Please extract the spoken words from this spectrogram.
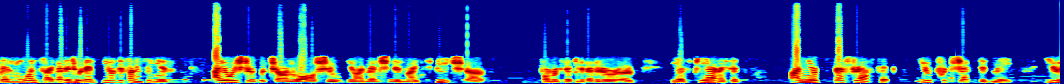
then once I got into it, and, you know, the funny thing is, I always joke with John Walsh, who, you know, I mentioned in my speech, uh, former executive editor of ESPN. I said, I'm your best draft pick. You projected me. You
